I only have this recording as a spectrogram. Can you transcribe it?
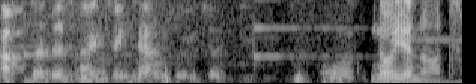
After this, I think I'm going to delete all. No, you're not.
